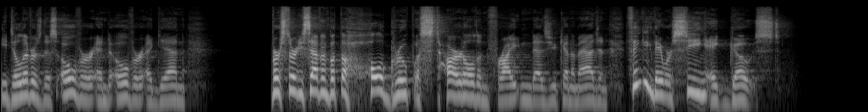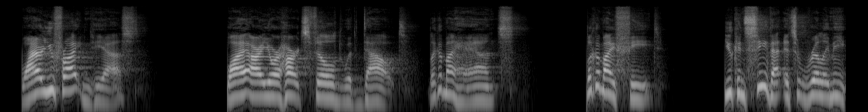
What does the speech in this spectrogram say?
He delivers this over and over again. Verse 37 But the whole group was startled and frightened, as you can imagine, thinking they were seeing a ghost. Why are you frightened? He asked. Why are your hearts filled with doubt? Look at my hands. Look at my feet. You can see that it's really me.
